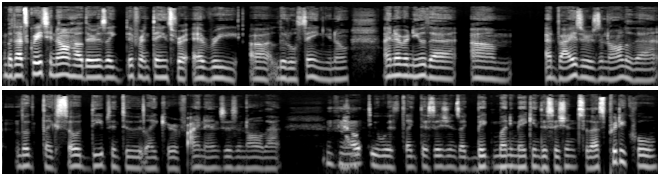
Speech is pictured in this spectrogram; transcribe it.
But that's great to know how there's like different things for every uh little thing, you know. I never knew that um advisors and all of that looked like so deep into like your finances and all that mm-hmm. and helped you with like decisions like big money making decisions so that's pretty cool.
